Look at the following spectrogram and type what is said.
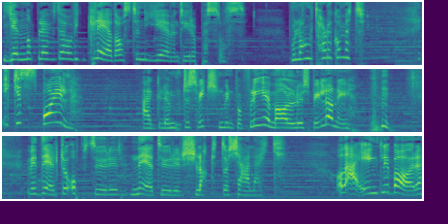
gjenopplevde, og vi gleda oss til nye eventyr og puzzles. Hvor langt har du kommet? Ikke spoil! Jeg glemte switchen min på flyet med alle spillene i. Vi delte oppturer, nedturer, slakt og kjærleik. Og det er egentlig bare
